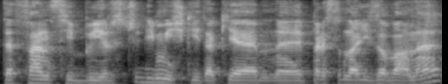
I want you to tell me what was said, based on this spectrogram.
te fancy beers, czyli miśki takie e, personalizowane.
